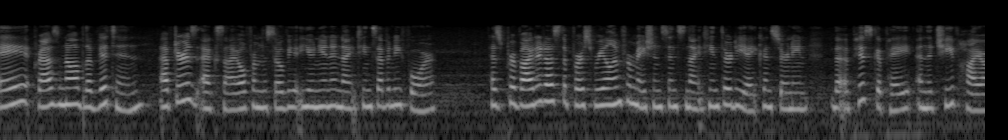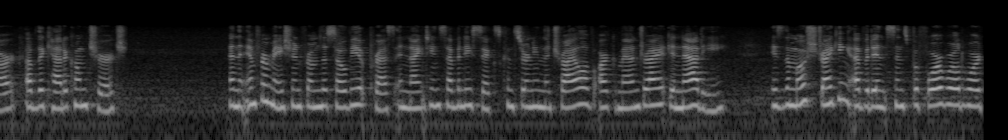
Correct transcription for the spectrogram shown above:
A. Krasnov Levitin, after his exile from the Soviet Union in 1974, has provided us the first real information since 1938 concerning the episcopate and the chief hierarch of the Catacomb Church, and the information from the Soviet press in 1976 concerning the trial of Archimandrite Gennady is the most striking evidence since before World War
